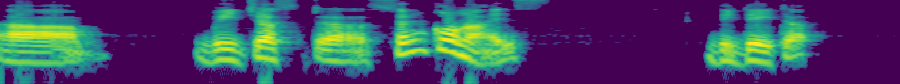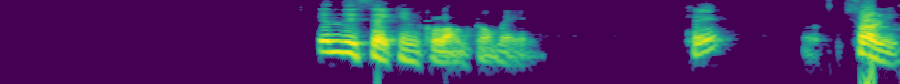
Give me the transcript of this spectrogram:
uh, we just uh, synchronize the data in the second clock domain. Okay, sorry,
